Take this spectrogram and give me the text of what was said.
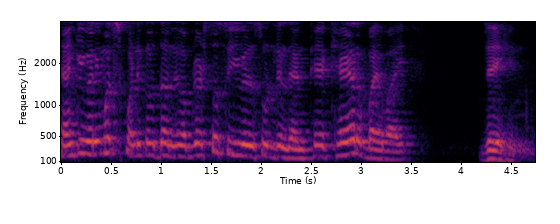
thank you very much మళ్ళీ కలుద్దాం. న్యూ అప్డేట్స్తో see very soon till then take care bye bye Jai Hind.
